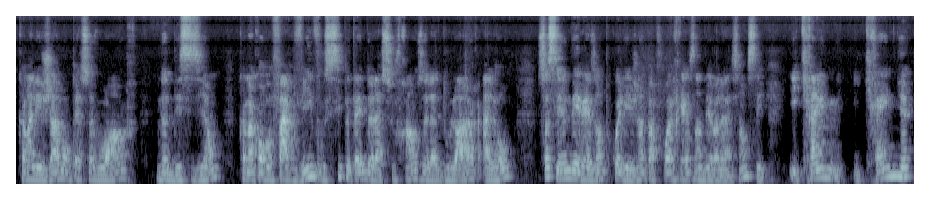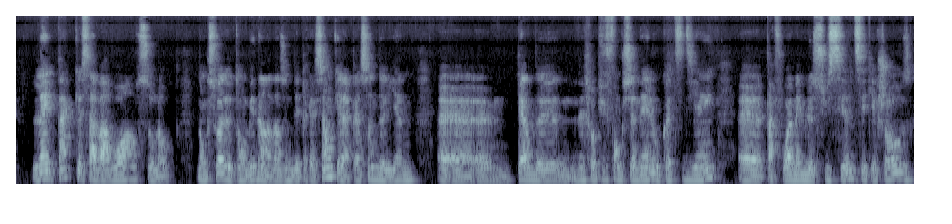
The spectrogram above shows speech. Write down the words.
comment les gens vont percevoir notre décision, comment on va faire vivre aussi peut-être de la souffrance, de la douleur à l'autre. Ça, c'est une des raisons pourquoi les gens parfois restent dans des relations, c'est ils craignent, ils craignent l'impact que ça va avoir sur l'autre. Donc, soit de tomber dans, une dépression, que la personne devienne, euh, perde, ne soit plus fonctionnelle au quotidien. parfois même le suicide, c'est quelque chose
